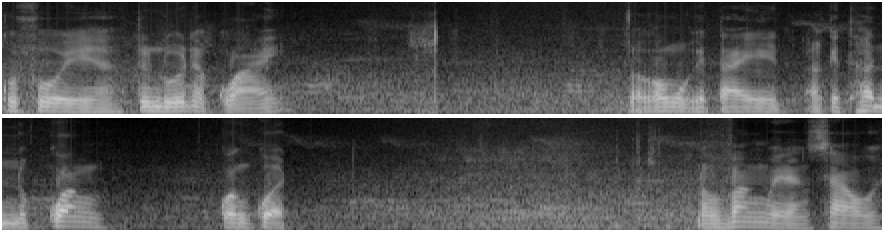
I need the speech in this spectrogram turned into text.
Cốt phôi à, tương đối là quái nó có một cái tay ở à, cái thân nó quăng quăng quật. Nó văng về đằng sau.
